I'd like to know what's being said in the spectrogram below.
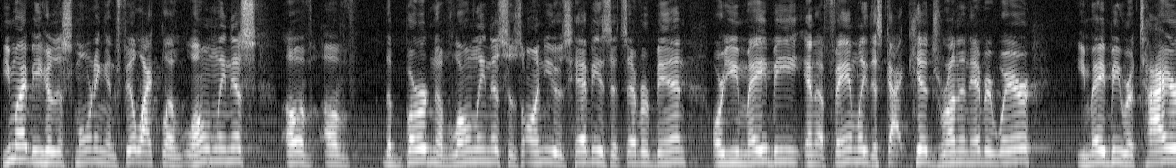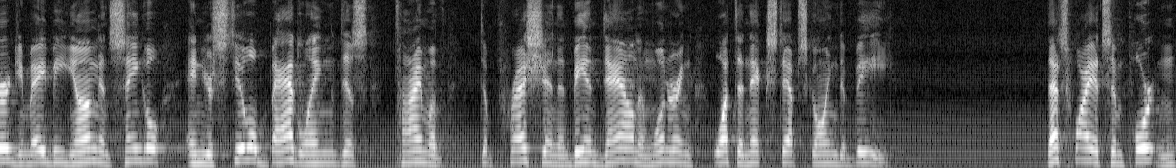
You might be here this morning and feel like the loneliness of, of the burden of loneliness is on you as heavy as it's ever been, or you may be in a family that's got kids running everywhere. You may be retired, you may be young and single, and you're still battling this time of depression and being down and wondering what the next step's going to be. That's why it's important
